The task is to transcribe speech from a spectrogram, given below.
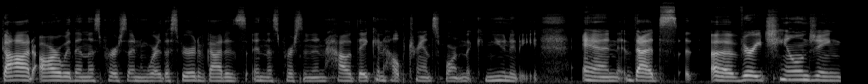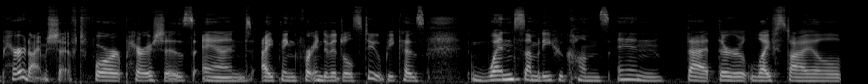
God are within this person, where the spirit of God is in this person and how they can help transform the community. And that's a very challenging paradigm shift for parishes and I think for individuals too because when somebody who comes in that their lifestyle,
